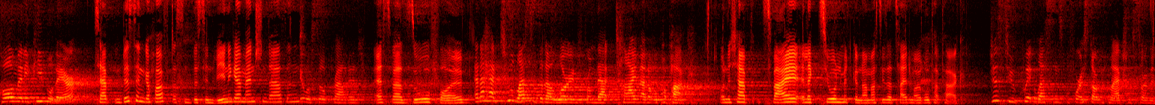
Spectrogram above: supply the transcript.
so many people there. Ich habe ein bisschen gehofft, dass ein bisschen weniger Menschen da sind. It was so crowded. Es war so voll. And I had two lessons that I learned from that time at Europa Park. Und ich habe zwei Lektionen mitgenommen aus dieser Zeit im Europapark. Just two quick lessons before I start with my actual sermon.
